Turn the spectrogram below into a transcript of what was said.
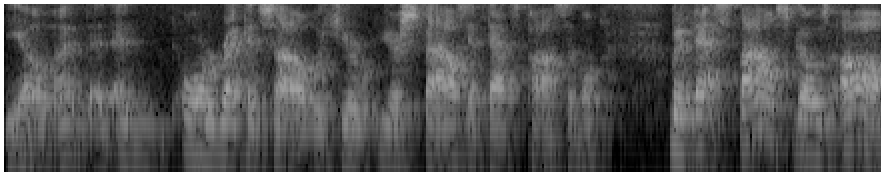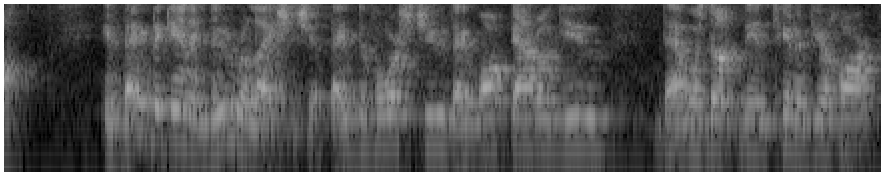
you know, and, or reconcile with your, your spouse if that's possible. But if that spouse goes off and they begin a new relationship. They've divorced you, they walked out on you. That was not the intent of your heart.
